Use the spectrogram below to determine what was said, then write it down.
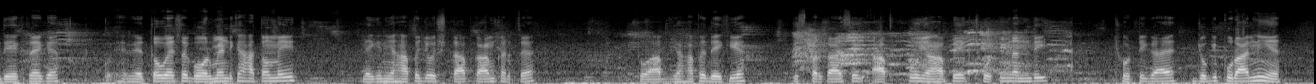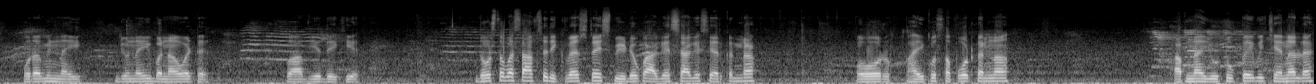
देख रहे के है तो वैसे गवर्नमेंट के हाथों में ही, लेकिन यहाँ पे जो स्टाफ काम करते हैं तो आप यहाँ पे देखिए, इस प्रकार से आपको यहाँ पे एक छोटी नंदी, छोटी गाय, जो कि पुरानी है, और अभी नई, जो नई बनावट है तो आप ये देखिए। दोस्तों, बस आपसे रिक्वेस्ट है, इस वीडियो को आगे से आगे शेयर करना, और भाई को सपोर्ट करना। अपना यूट्यूब पे भी चैनल है।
